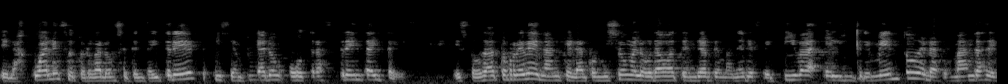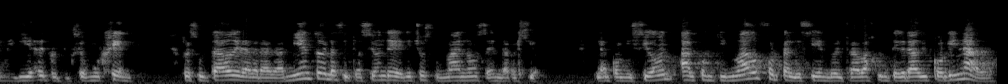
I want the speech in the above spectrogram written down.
de las cuales se otorgaron 73 y se emplearon otras 33. Estos datos revelan que la Comisión ha logrado atender de manera efectiva el incremento de las demandas de medidas de protección urgente, resultado del agravamiento de la situación de derechos humanos en la región. La Comisión ha continuado fortaleciendo el trabajo integrado y coordinado,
